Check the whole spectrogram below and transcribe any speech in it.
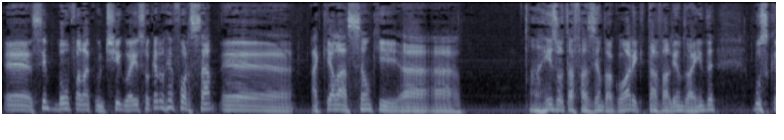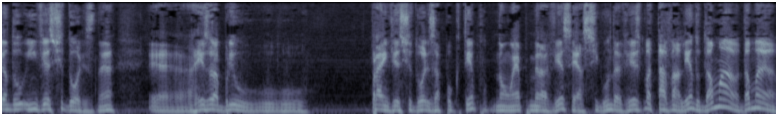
é sempre bom falar contigo aí. Só quero reforçar é, aquela ação que a, a, a está fazendo agora e que está valendo ainda, buscando investidores, né? É, a Razor abriu o, o para investidores há pouco tempo, não é a primeira vez, é a segunda vez, mas está valendo. Dá uma, dá uma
